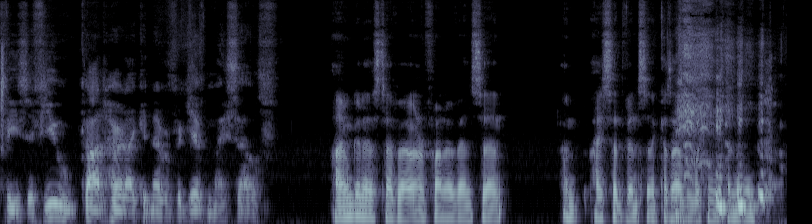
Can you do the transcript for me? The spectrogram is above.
please, if you got hurt, I could never forgive myself. I'm gonna step out in front of Vincent. And I said Vincent because I was looking at the name.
